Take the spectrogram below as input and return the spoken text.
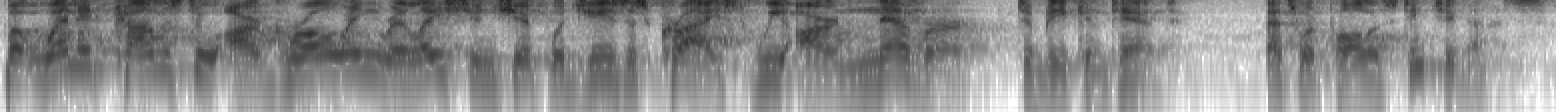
But when it comes to our growing relationship with Jesus Christ, we are never to be content. That's what Paul is teaching us.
